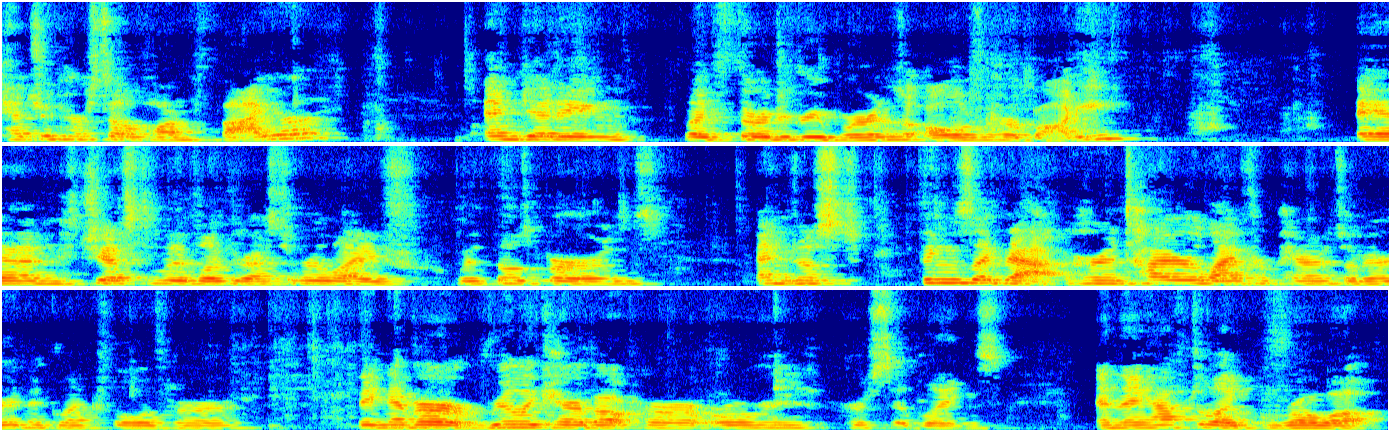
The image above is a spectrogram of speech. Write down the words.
catching herself on fire and getting like third degree burns all over her body. And she has to live like the rest of her life with those burns and just things like that. Her entire life, her parents are very neglectful of her. They never really care about her or her, her siblings. And they have to like grow up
